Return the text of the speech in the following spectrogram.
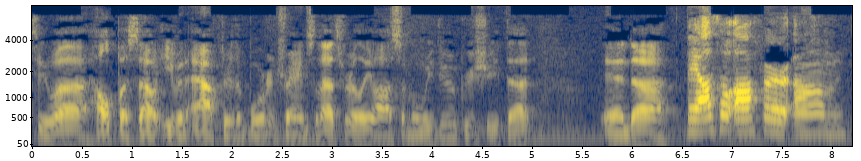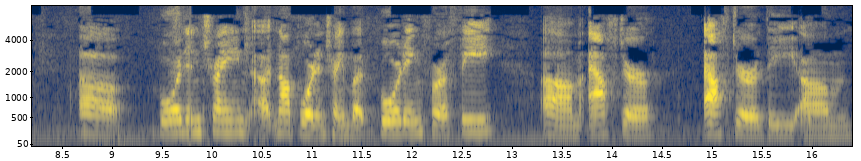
to uh, help us out even after the board and train. So that's really awesome, and we do appreciate that. And uh, they also offer um, uh, board and train, uh, not board and train, but boarding for a fee um, after after the um,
